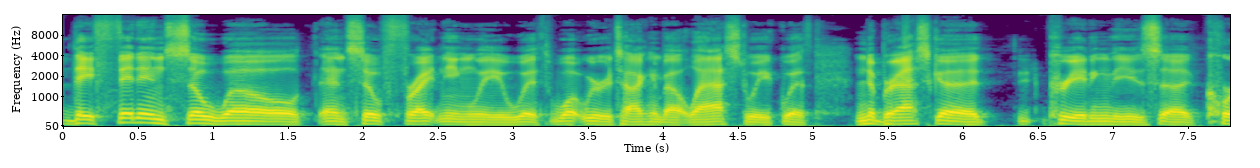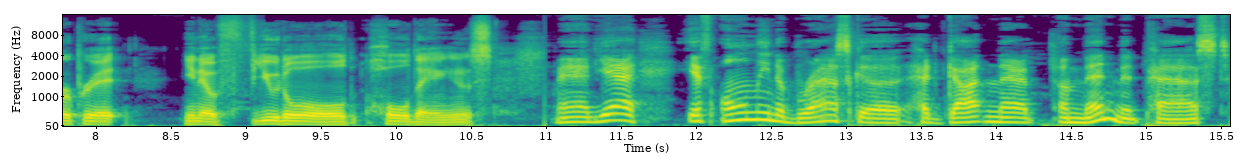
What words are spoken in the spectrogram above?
they fit in so well and so frighteningly with what we were talking about last week with Nebraska creating these uh, corporate, you know, feudal holdings. Man, yeah, if only Nebraska had gotten that amendment passed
